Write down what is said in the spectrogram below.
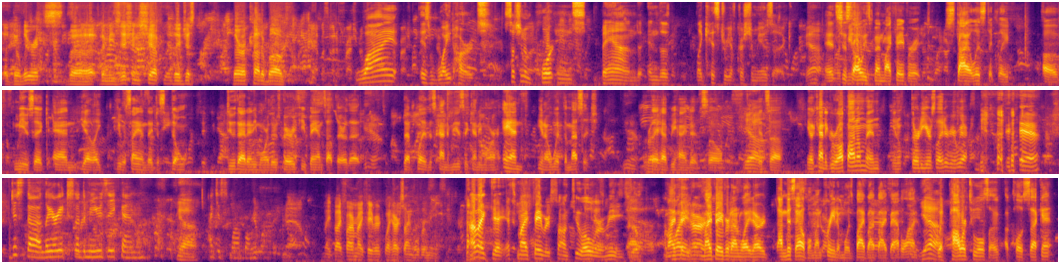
the, the lyrics, the the musicianship. They just they're a cut above. Why is Whiteheart such an important band in the like history of Christian music? Yeah. It's just always been my favorite stylistically of music, and yeah, like he was saying, they just don't do that anymore. There's very few bands out there that that play this kind of music anymore, and you know, with the message that they have behind it. So Yeah. it's uh, you know, kind of grew up on them, and you know, 30 years later, here we are. Yeah. Just the lyrics of the music, and Yeah. I just love them. My, by far my favorite White Heart song, "Over Me." I like that. It's my favorite song too. Over me. So My favorite, Heart. my favorite on Whiteheart on this album on Freedom was "Bye Bye Bye Babylon." Yeah. with Power Tools a, a close second.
